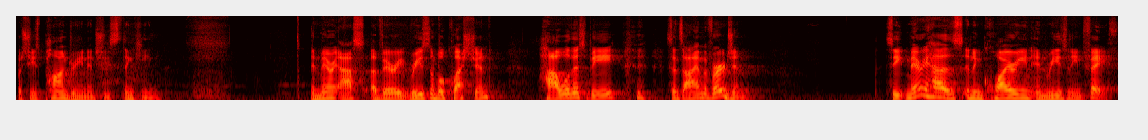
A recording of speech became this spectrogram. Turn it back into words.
But she's pondering and she's thinking. And Mary asks a very reasonable question How will this be since I am a virgin? See, Mary has an inquiring and reasoning faith,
